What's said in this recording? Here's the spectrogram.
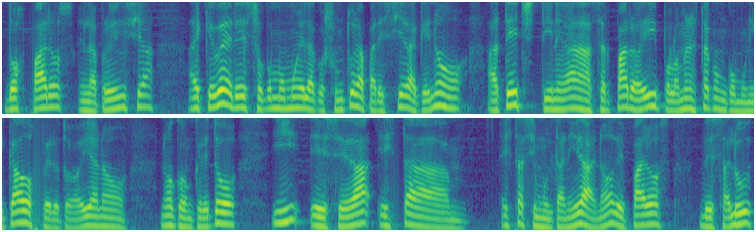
dos paros en la provincia. Hay que ver eso, cómo mueve la coyuntura. Pareciera que no. ATECH tiene ganas de hacer paro ahí, por lo menos está con comunicados, pero todavía no, no concretó y eh, se da esta, esta simultaneidad ¿no? de paros de salud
